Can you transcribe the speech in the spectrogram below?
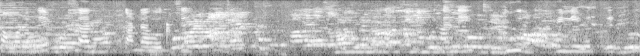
সমারোহে প্রসাদ কাটা হচ্ছে এখানে দুধ বিলি হচ্ছে দুধ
